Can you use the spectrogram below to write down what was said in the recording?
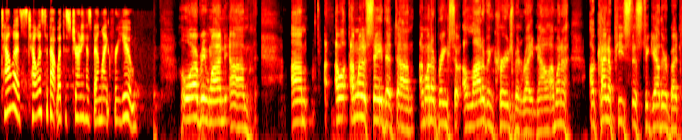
tell us, tell us about what this journey has been like for you. Hello, everyone. Um, um, I, I want to say that um, I want to bring so, a lot of encouragement right now. I want to, I'll kind of piece this together, but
